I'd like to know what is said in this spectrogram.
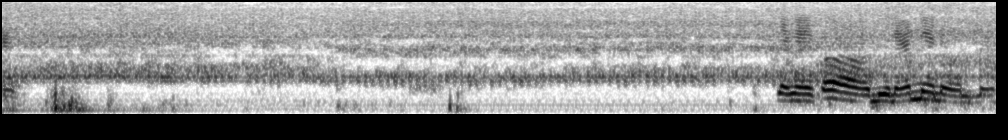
นะครับ ยังไงก็มีน้ำแน่นอนนะ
